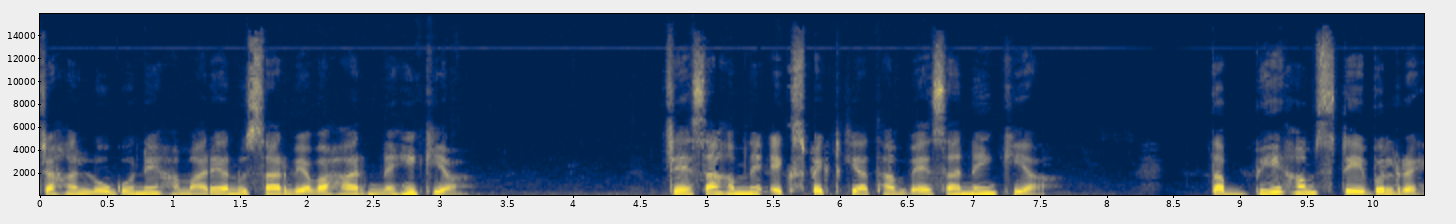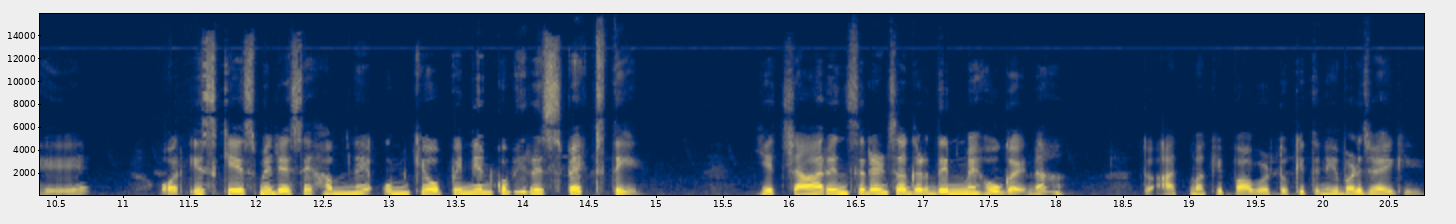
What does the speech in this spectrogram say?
जहाँ लोगों ने हमारे अनुसार व्यवहार नहीं किया जैसा हमने एक्सपेक्ट किया था, वैसा नहीं किया। तब भी हम स्टेबल रहे और इस केस में जैसे हमने उनके ओपिनियन को भी रिस्पेक्ट दी। ये चार इंसिडेंट्स अगर दिन में हो गए ना तो आत्मा की पावर तो कितनी बढ़ जाएगी।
